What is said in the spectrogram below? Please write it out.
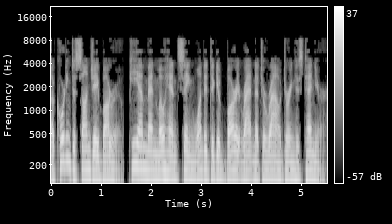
According to Sanjay Baru, PM Manmohan Singh wanted to give Bharat Ratna to Rao during his tenure.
